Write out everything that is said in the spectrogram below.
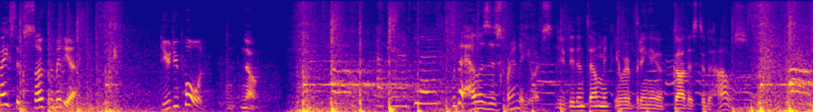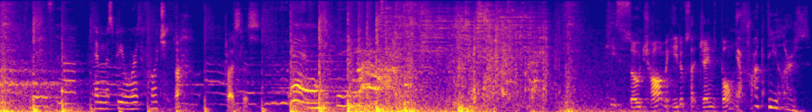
face looks so familiar. Do you do porn? No. Who the hell is this friend of yours? You didn't tell me you were bringing a goddess to the house. That must be worth a fortune. Ah, priceless. So charming. He looks like James Bond. They're drug dealers.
